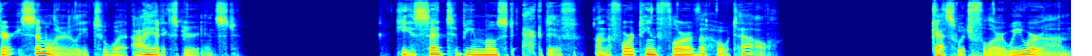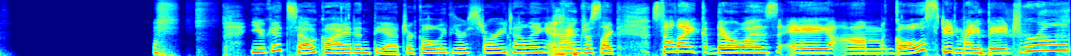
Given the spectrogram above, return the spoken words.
very similarly to what I had experienced. He is said to be most active on the 14th floor of the hotel. Guess which floor we were on? You get so quiet and theatrical with your storytelling, and I'm just like, so like there was a um ghost in my bedroom,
